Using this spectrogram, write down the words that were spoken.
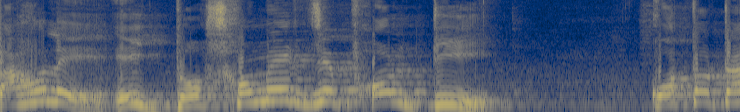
তাহলে এই দশমের যে ফলটি, কতটা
